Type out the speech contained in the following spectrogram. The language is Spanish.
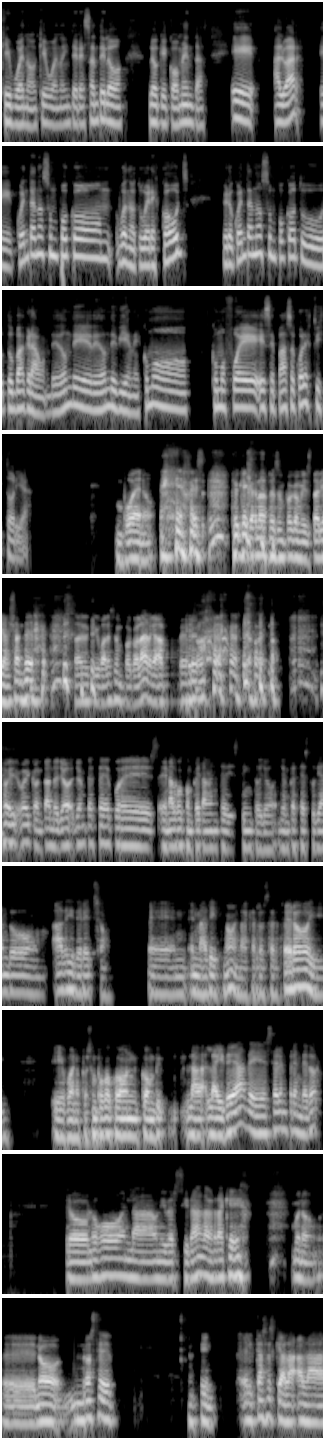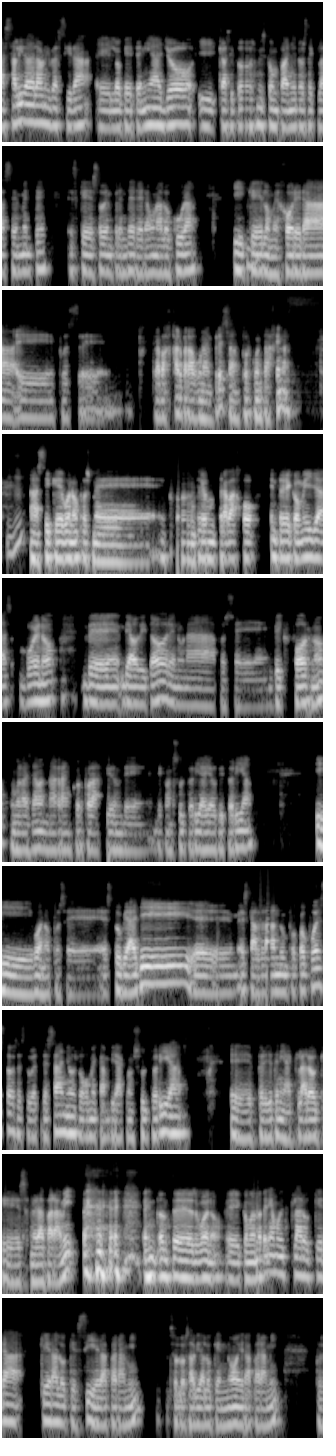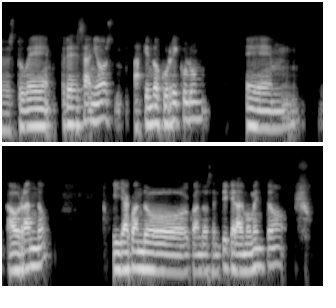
Qué bueno, qué bueno, interesante lo, lo que comentas. Eh, Alvar, eh, cuéntanos un poco, mm, bueno, tú eres coach, pero cuéntanos un poco tu, background, de dónde, de dónde vienes, cómo, cómo fue ese paso, cuál es tu historia. Bueno, pues, tú que conoces un poco mi historia, Sander, sabes que igual es un poco larga, pero, bueno, voy, contando. Yo, yo empecé pues en algo completamente distinto. Yo, yo empecé estudiando ADE y Derecho en, en Madrid, ¿no? En la Carlos III y, y bueno, pues un poco con, con la, la, idea de ser emprendedor. Pero luego en la universidad, la verdad que, bueno, eh, no, no sé en fin, el caso es que a la, salida de la universidad, eh, lo que tenía yo y casi todos mis compañeros de clase en mente es que eso de emprender era una locura y que lo mejor era eh, pues, eh, trabajar para alguna empresa por cuenta ajena. Así que bueno, pues me encontré un trabajo, entre comillas, bueno de, auditor en una pues, Big Four, ¿no? Como las llaman, una gran corporación de, consultoría y auditoría. Y bueno, pues eh, estuve allí eh, escalando un poco puestos, estuve tres años, luego me cambié a consultoría, eh, pero yo tenía claro que eso no era para mí. Entonces, bueno, como no tenía muy claro qué era, qué era lo que sí era para mí, solo sabía lo que no era para mí, pues estuve tres años haciendo currículum, em, ahorrando, y ya cuando, cuando sentí que era el momento,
